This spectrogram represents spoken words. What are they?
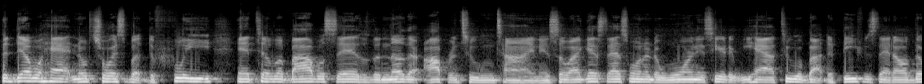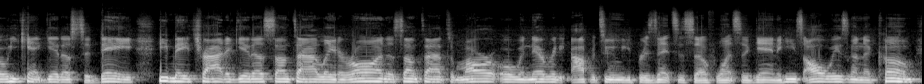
the devil had no choice but to flee until the Bible says was another opportune time. And so I guess that's one of the warnings here that we have too about the thief is that although he can't get us today, he may try to get us sometime later on or sometime tomorrow or whenever the opportunity presents itself once again. And he's always going to come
